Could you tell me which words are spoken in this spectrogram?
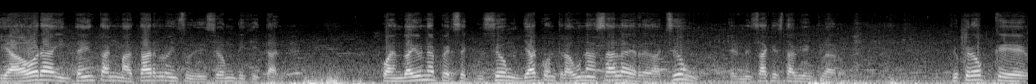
y ahora intentan matarlo en su edición digital. Cuando hay una persecución ya contra una sala de redacción, el mensaje está bien claro. Yo creo que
